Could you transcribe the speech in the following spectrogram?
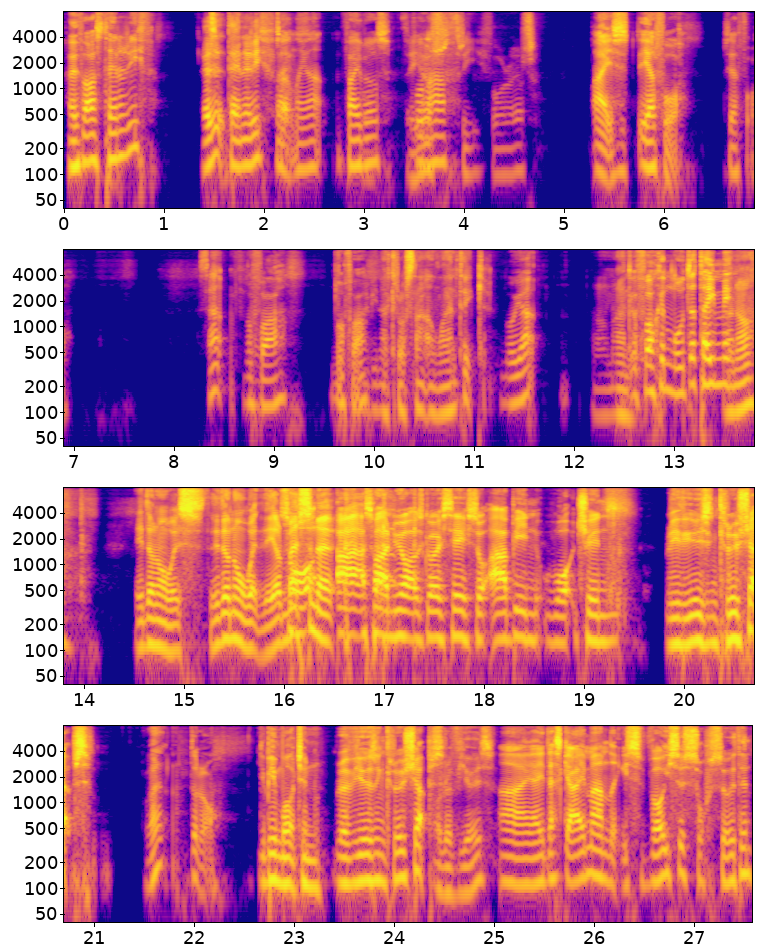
How far's Tenerife? Is it Tenerife? Something like that. Five hours. three four and a hours, half. three, four hours. Aye, it's Air Four. It's Air Four. Is that? No far. No far. I've been across that Atlantic. No, yeah. Oh man, Got fucking loads of time, mate. I know. They don't know what's. They don't know what they're So, missing out. ah, that's what I knew I was going to say. So I've been watching reviews and cruise ships. what? Don't know. You've been watching Reviews and cruise ships. or reviews? Aye, aye, this guy, man, like his voice is so soothing.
